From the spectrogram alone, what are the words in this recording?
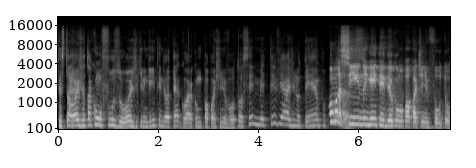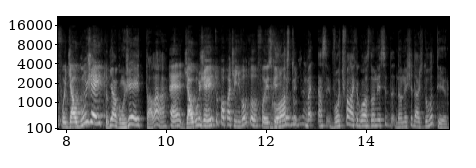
Se Star Wars já tá confuso hoje, que ninguém entendeu até agora como o Palpatine voltou, sem meter viagem no tempo. Como putz, assim ninguém entendeu como o Palpatine voltou? Foi de algum jeito. De algum jeito, tá lá. É, de algum jeito o Palpatine voltou. Foi isso que a gente Gosto, ouviu mas, assim, vou te falar que eu gosto da honestidade, da honestidade do roteiro.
